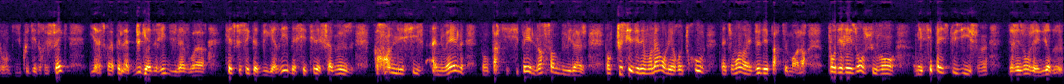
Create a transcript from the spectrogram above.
donc du côté de Ruffec, il y a ce qu'on appelle la bugaderie du lavoir. Qu'est-ce que c'est que la bugaderie? Ben, C'était les fameuses grandes lessives annuelles dont participait l'ensemble du village. Donc tous ces éléments-là, on les retrouve naturellement dans les deux départements. Alors pour des raisons souvent, mais c'est pas exclusif, hein, des raisons, j'allais dire, de,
